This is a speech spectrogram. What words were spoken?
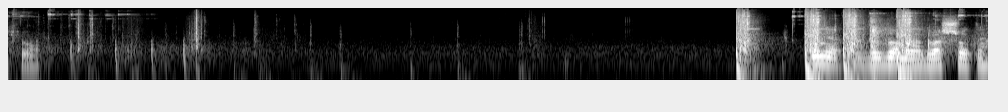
Цю помаранчеву. Синя додому два шоти.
